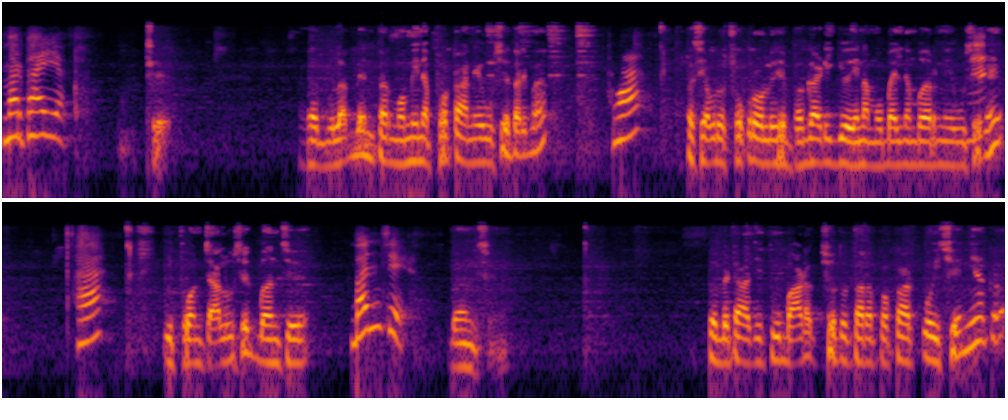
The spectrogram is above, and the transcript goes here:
માર ભાઈ એક. છે. હવે ગુલાબબેન તાર મમ્મીના ફોટા ને એવું છે તારી પાસે? હા. પછી આપણો છોકરો લે ભગાડી ગયો એના મોબાઈલ નંબર ને એવું છે કઈ? હા. ઈ ફોન ચાલુ છે કે બંધ છે? બંધ છે. બંધ છે. તો બેટા હજી તું બાળક છો તો તારા પપ્પા કોઈ છે નહીં આગળ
